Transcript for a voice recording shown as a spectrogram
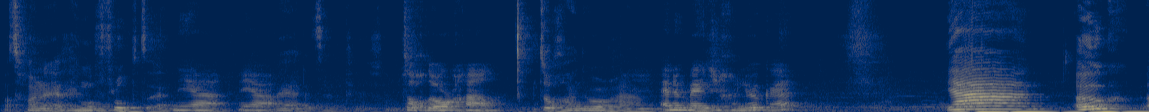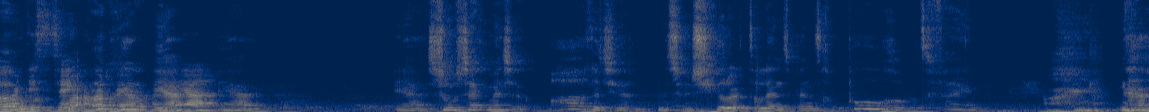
Wat gewoon echt helemaal flopte. Ja, ja. Maar ja, dat heb je soms Toch doorgaan. toch gaan doorgaan. En een beetje geluk, hè? Ja, ook. ook Maar het is zeker hard ook heel- werken, ja, ja. ja. Ja, soms zeggen mensen ook, oh, dat je met zo'n schildertalent bent geboren, wat fijn. nou,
